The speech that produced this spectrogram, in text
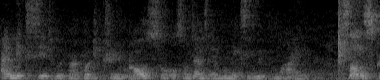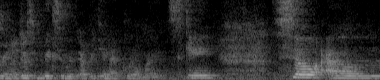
I mix it with my body cream also. Sometimes i will mix it with my sunscreen. I just mix it with everything i put on my skin so um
